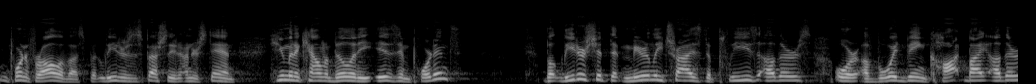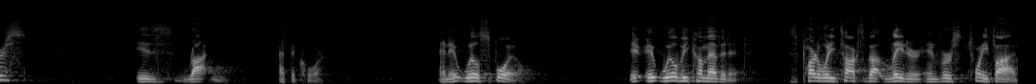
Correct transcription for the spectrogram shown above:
important for all of us, but leaders especially to understand human accountability is important, but leadership that merely tries to please others or avoid being caught by others is rotten at the core. And it will spoil. It, it will become evident This is part of what he talks about later in verse 25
